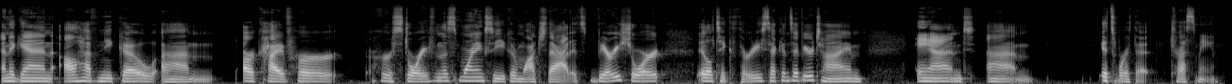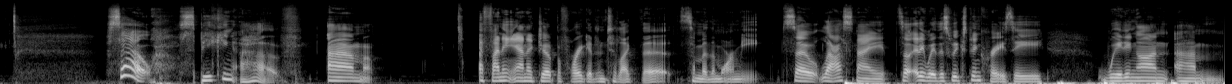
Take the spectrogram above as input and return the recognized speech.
And again, I'll have Niko um, archive her her story from this morning, so you can watch that. It's very short. It'll take 30 seconds of your time, and um, it's worth it. Trust me. So, speaking of, um, a funny anecdote before I get into like the some of the more meat. So last night, so anyway, this week's been crazy. Waiting on, um,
